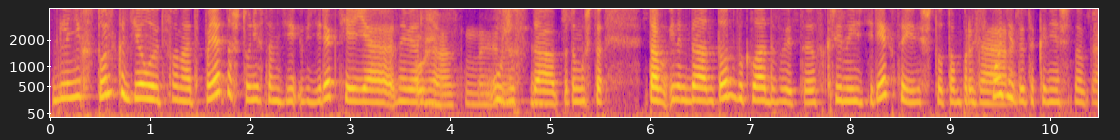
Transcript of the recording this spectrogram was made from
для них столько делают фанаты. Понятно, что у них там в ди- в директе я, наверное, Ужасно, наверное. ужас, да, потому что там иногда Антон выкладывает э, скрины из директа, и что там происходит, это, конечно... Да.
